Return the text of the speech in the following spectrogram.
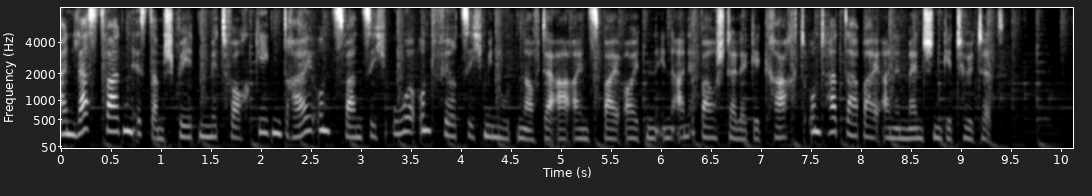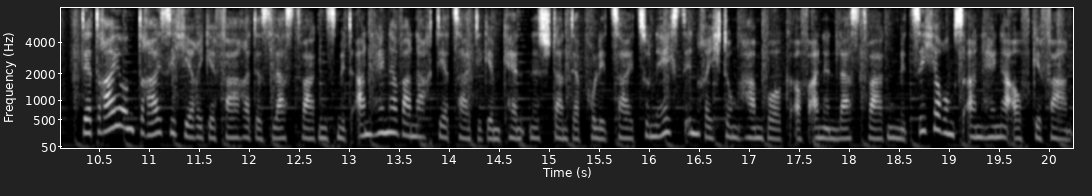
Ein Lastwagen ist am späten Mittwoch gegen 23 Uhr und 40 Minuten auf der A1 bei Euten in eine Baustelle gekracht und hat dabei einen Menschen getötet. Der 33-jährige Fahrer des Lastwagens mit Anhänger war nach derzeitigem Kenntnisstand der Polizei zunächst in Richtung Hamburg auf einen Lastwagen mit Sicherungsanhänger aufgefahren.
